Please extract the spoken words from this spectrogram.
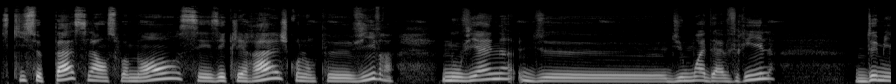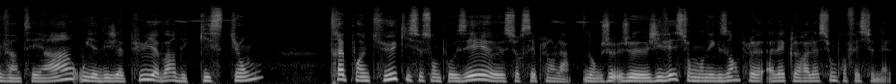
Ce qui se passe là en ce moment, ces éclairages que l'on peut vivre, nous viennent du mois d'avril 2021, où il y a déjà pu y avoir des questions très pointues qui se sont posées euh, sur ces plans-là. Donc j'y vais sur mon exemple avec la relation professionnelle.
